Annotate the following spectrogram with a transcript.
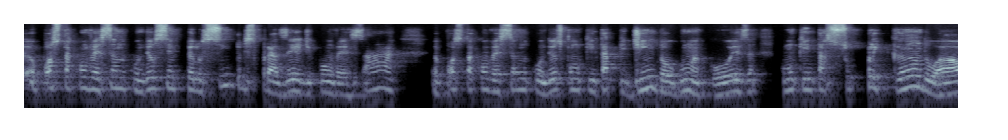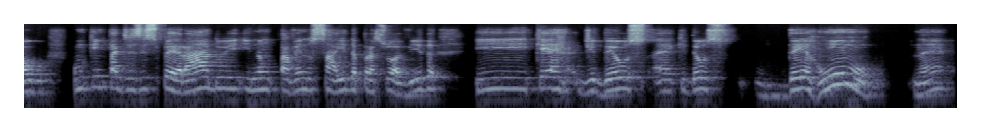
Eu posso estar conversando com Deus sempre pelo simples prazer de conversar, eu posso estar conversando com Deus como quem está pedindo alguma coisa, como quem está suplicando algo, como quem está desesperado e, e, não está vendo saída para a sua vida e quer de Deus é, que Deus dê rumo né,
